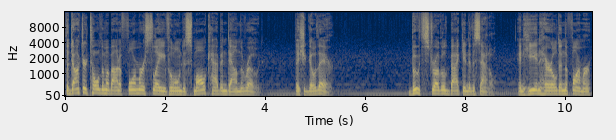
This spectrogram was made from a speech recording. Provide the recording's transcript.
The doctor told him about a former slave who owned a small cabin down the road. They should go there. Booth struggled back into the saddle, and he and Herold and the farmer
